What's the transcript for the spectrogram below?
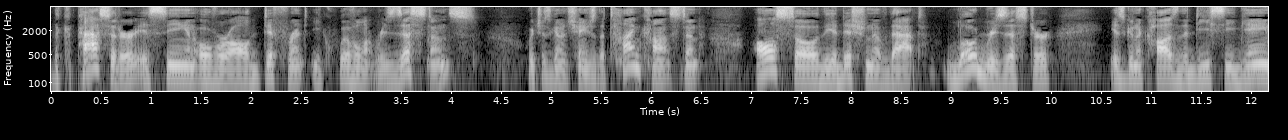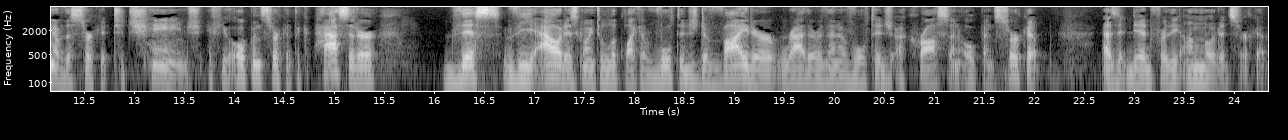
the capacitor is seeing an overall different equivalent resistance, which is going to change the time constant, also, the addition of that load resistor is going to cause the DC gain of the circuit to change. If you open circuit the capacitor, this V out is going to look like a voltage divider rather than a voltage across an open circuit as it did for the unloaded circuit.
